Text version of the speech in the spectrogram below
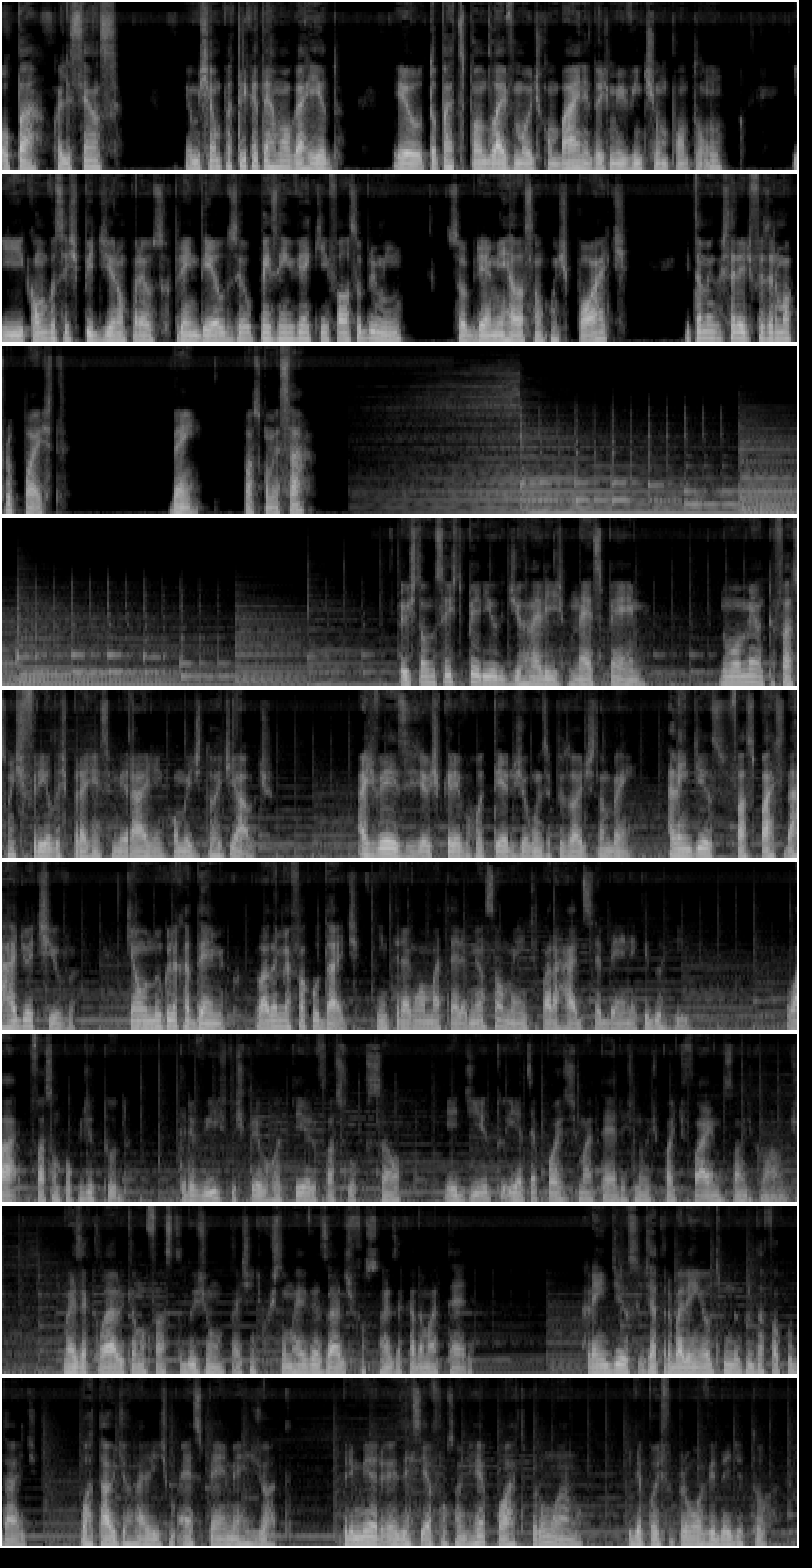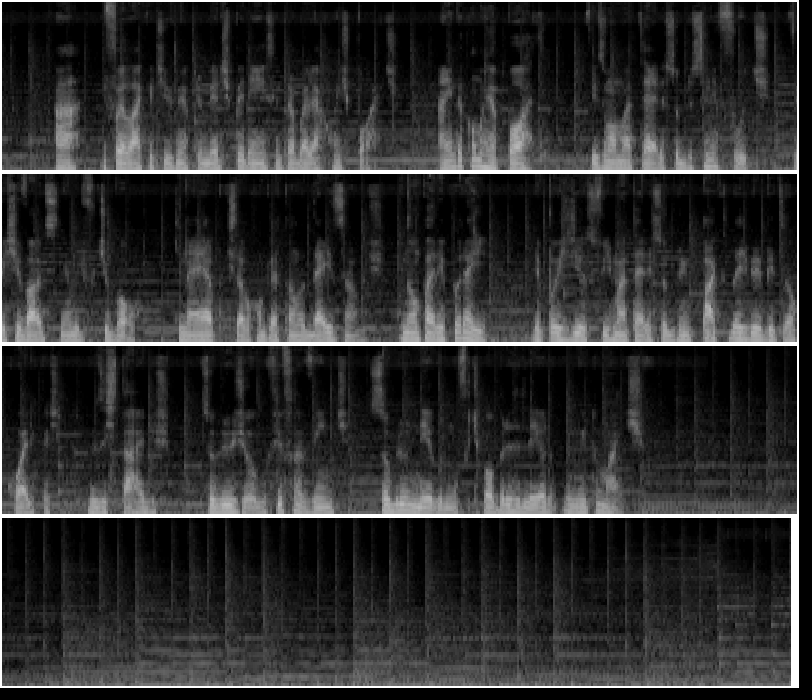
Opa, com licença? Eu me chamo Patrick Termal Garrido. Eu tô participando do Live Mode Combine 2021.1 e como vocês pediram para eu surpreendê-los, eu pensei em vir aqui falar sobre mim, sobre a minha relação com o esporte e também gostaria de fazer uma proposta. Bem, posso começar? Eu estou no sexto período de jornalismo na SPM. No momento, eu faço uns freelas para a agência Miragem como editor de áudio. Às vezes, eu escrevo roteiros de alguns episódios também. Além disso, faço parte da Radioativa, que é um núcleo acadêmico lá da minha faculdade, que entrega uma matéria mensalmente para a Rádio CBN aqui do Rio. Lá, eu faço um pouco de tudo. Entrevisto, escrevo roteiro, faço locução, edito e até posto matérias no Spotify e no SoundCloud. Mas é claro que eu não faço tudo junto, a gente costuma revezar as funções a cada matéria. Além disso, já trabalhei em outro núcleo da faculdade, Portal de Jornalismo SPMRJ. Primeiro, eu exerci a função de repórter por um ano e depois fui promovido a editor. Ah, e foi lá que eu tive minha primeira experiência em trabalhar com esporte. Ainda como repórter, fiz uma matéria sobre o Cinefute, Festival de Cinema de Futebol, que na época estava completando 10 anos. E não parei por aí. Depois disso, fiz matérias sobre o impacto das bebidas alcoólicas nos estádios, sobre o jogo FIFA 20, sobre o negro no futebol brasileiro e muito mais.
